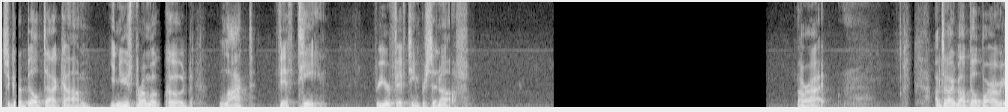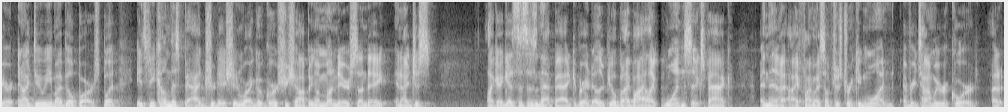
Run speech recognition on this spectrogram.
So go to built.com and use promo code LOCKED15 for your 15% off. All right. I'm talking about Built Bar over here, and I do eat my Built Bars, but it's become this bad tradition where I go grocery shopping on Monday or Sunday, and I just, like, I guess this isn't that bad compared to other people, but I buy like one six pack, and then I, I find myself just drinking one every time we record. I,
